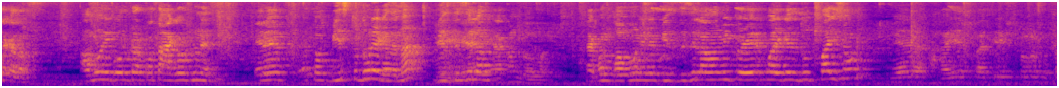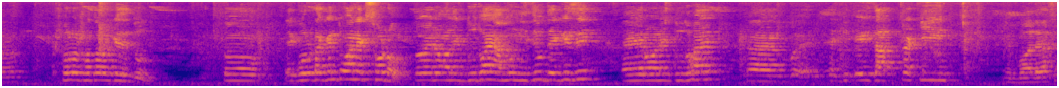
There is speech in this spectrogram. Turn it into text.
দেখা যাচ্ছে। আমি এই গরুটার কথা আগেও শুনেছি। এর তো বীজ তো ধরে গেছে না? বীজ দিছিলাম। এখন গোবর এখন কখন এর বীজ দিছিলাম আমি তো এর কয় কেজি দুধ পাইছো? এর পাইছি ষোলো সতেরো। কেজি দুধ। তো এই গরুটা কিন্তু অনেক ছোট তো এর অনেক দুধ হয় আমি নিজেও দেখেছি এর অনেক দুধ হয়। এই- জাতটা কি? বলে আছে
